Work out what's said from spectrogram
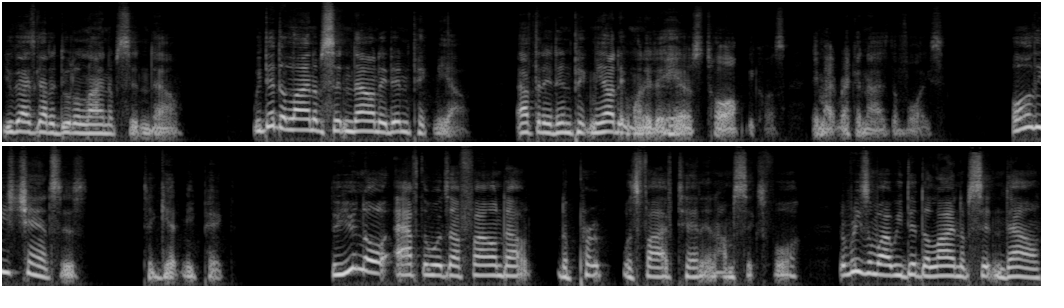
You guys got to do the lineup sitting down. We did the lineup sitting down. They didn't pick me out. After they didn't pick me out, they wanted to hear us talk because they might recognize the voice. All these chances to get me picked. Do you know afterwards I found out the perp was 5'10 and I'm 6'4? The reason why we did the lineup sitting down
